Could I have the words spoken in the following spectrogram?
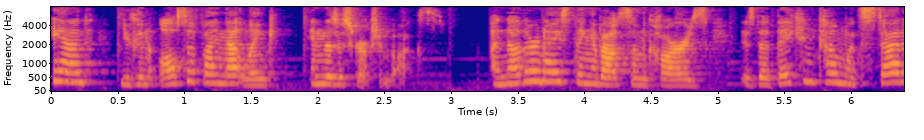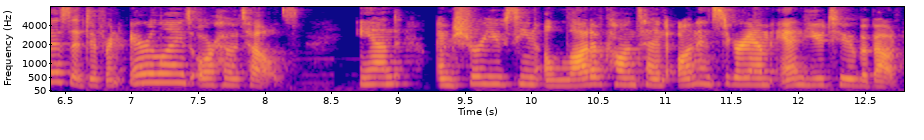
And you can also find that link in the description box. Another nice thing about some cards is that they can come with status at different airlines or hotels. And I'm sure you've seen a lot of content on Instagram and YouTube about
